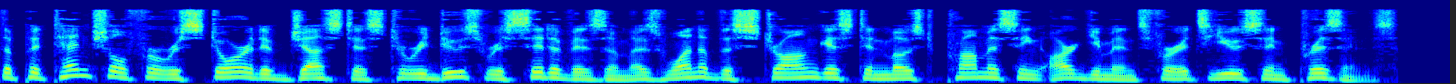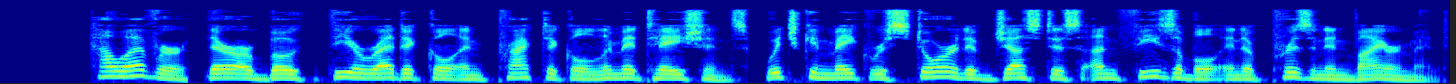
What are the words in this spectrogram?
The potential for restorative justice to reduce recidivism is one of the strongest and most promising arguments for its use in prisons. However, there are both theoretical and practical limitations, which can make restorative justice unfeasible in a prison environment.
